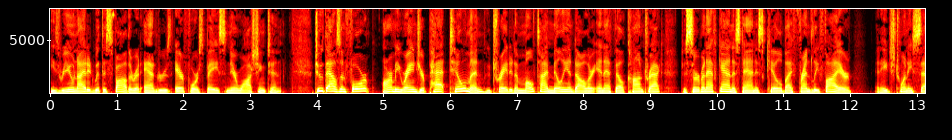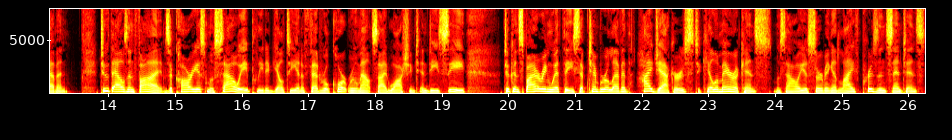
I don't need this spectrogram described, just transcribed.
He's reunited with his father at Andrews Air Force Base near Washington. 2004, Army Ranger Pat Tillman, who traded a multi-million dollar NFL contract to serve in Afghanistan, is killed by friendly fire at age 27. 2005, Zacarias Moussaoui pleaded guilty in a federal courtroom outside Washington, D.C. to conspiring with the September 11th hijackers to kill Americans. Moussaoui is serving a life prison sentence.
